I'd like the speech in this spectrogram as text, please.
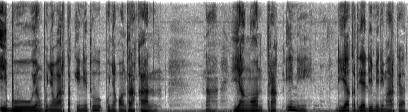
ibu yang punya warteg ini tuh punya kontrakan. Nah yang ngontrak ini dia kerja di minimarket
